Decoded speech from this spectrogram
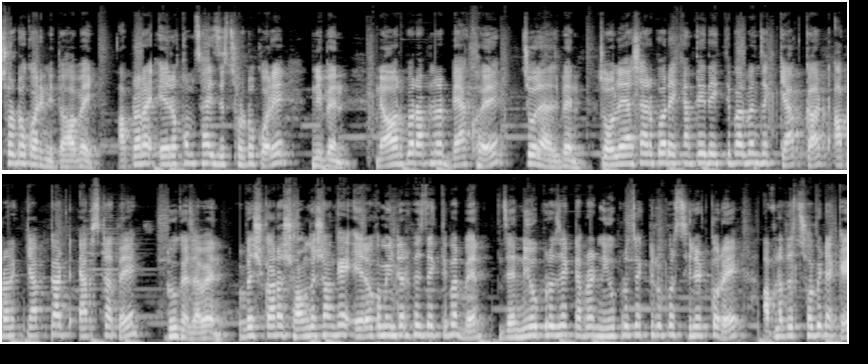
ছোট করে নিতে হবে। আপনারা এরকম সাইজে ছোট করে নেবেন। নেওয়ার পর আপনারা ব্যাক হয়ে চলে আসবেন। চলে আসার পর এখান থেকে দেখতে পারবেন যে ক্যাপকাট আপনারা ক্যাপকাট অ্যাপসটাতে ঢুকে যাবেন। প্রবেশ করার সঙ্গে সঙ্গে এরকম ইন্টারফেস দেখতে পারবেন যে নিউ প্রজেক্ট আপনারা নিউ প্রজেক্টের উপর সিলেক্ট করে আপনাদের ছবিটাকে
